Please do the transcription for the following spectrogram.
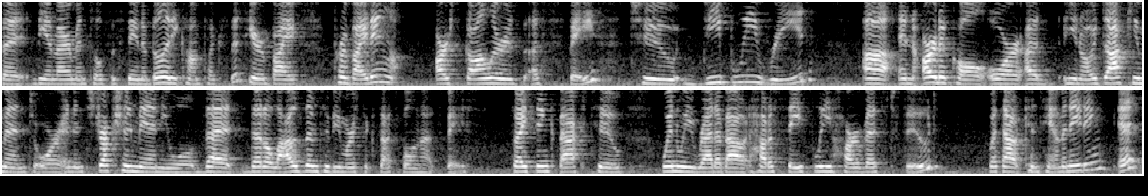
the the Environmental Sustainability Complex this year by providing our scholars a space to deeply read uh, an article or a you know a document or an instruction manual that that allows them to be more successful in that space. So I think back to when we read about how to safely harvest food without contaminating it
